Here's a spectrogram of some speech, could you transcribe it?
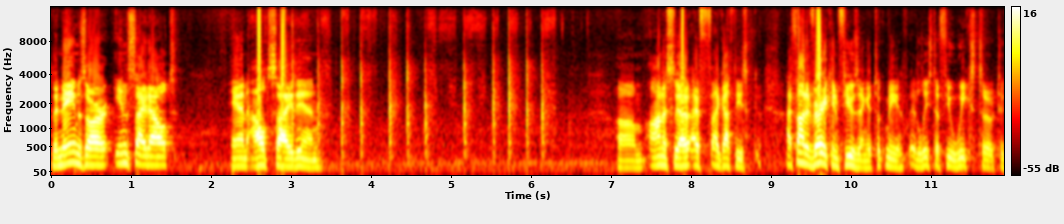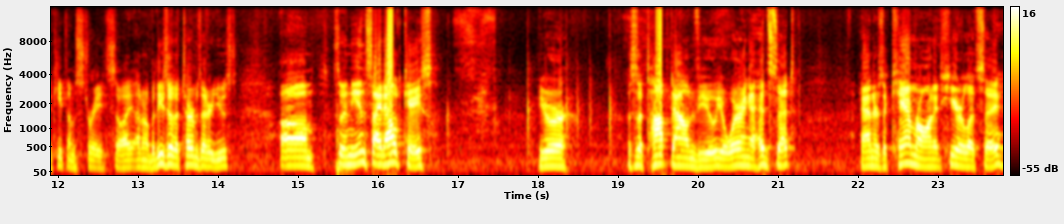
The names are inside out and outside in. Um, honestly, I, I, I, got these, I found it very confusing. It took me at least a few weeks to, to keep them straight. So I, I don't know, but these are the terms that are used. Um, so in the inside out case, you're, this is a top down view. You're wearing a headset and there's a camera on it here let's say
